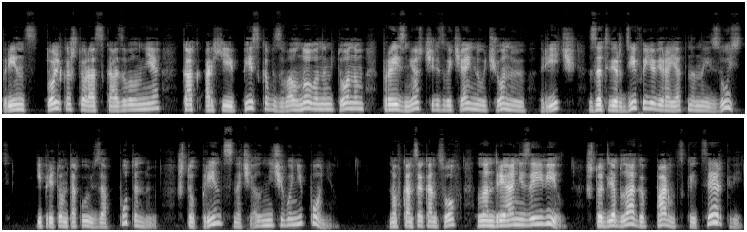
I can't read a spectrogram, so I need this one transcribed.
Принц только что рассказывал мне, как архиепископ взволнованным тоном произнес чрезвычайно ученую речь, затвердив ее, вероятно, наизусть, и притом такую запутанную, что принц сначала ничего не понял. Но в конце концов Ландриани заявил, что для блага Пармской церкви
